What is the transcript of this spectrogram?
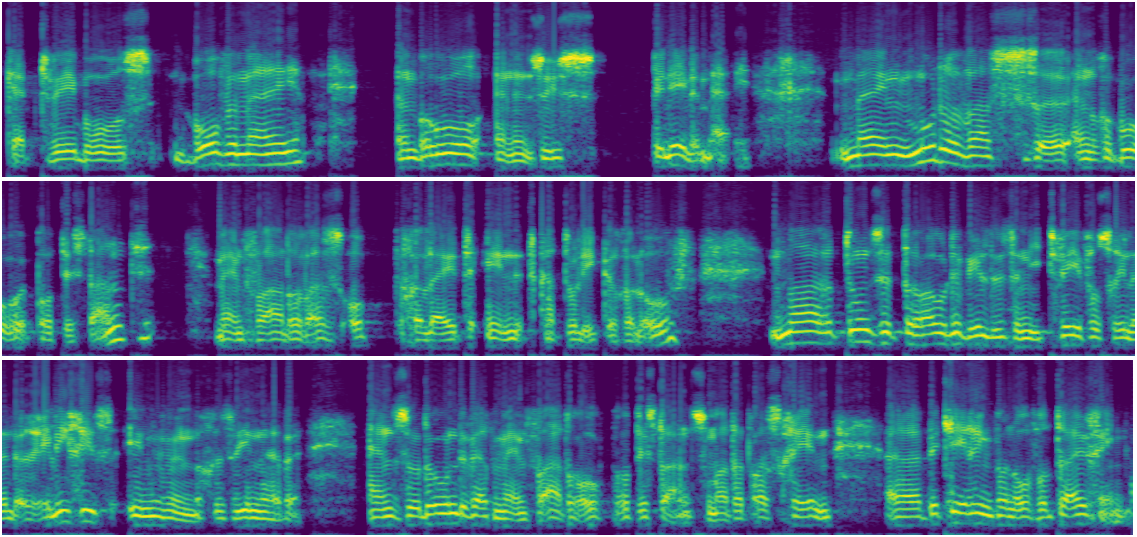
Ik heb twee broers boven mij, een broer en een zus beneden mij. Mijn moeder was uh, een geboren protestant. Mijn vader was opgeleid in het katholieke geloof. Maar toen ze trouwden wilden ze niet twee verschillende religies in hun gezin hebben. En zodoende werd mijn vader ook protestant. Maar dat was geen uh, bekering van overtuiging.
